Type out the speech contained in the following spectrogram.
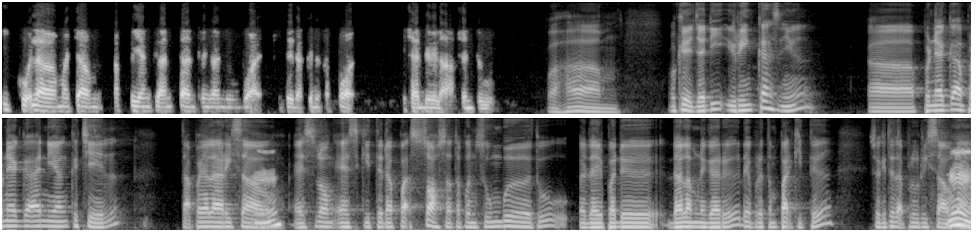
ikutlah macam apa yang Kelantan Terengganu buat. Kita dah kena support each other lah macam tu. Faham. Okey, jadi ringkasnya uh, perniagaan-perniagaan yang kecil tak payahlah risau Hmm. as long as kita dapat source ataupun sumber tu uh, daripada dalam negara daripada tempat kita so kita tak perlu risau Hmm. lah.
